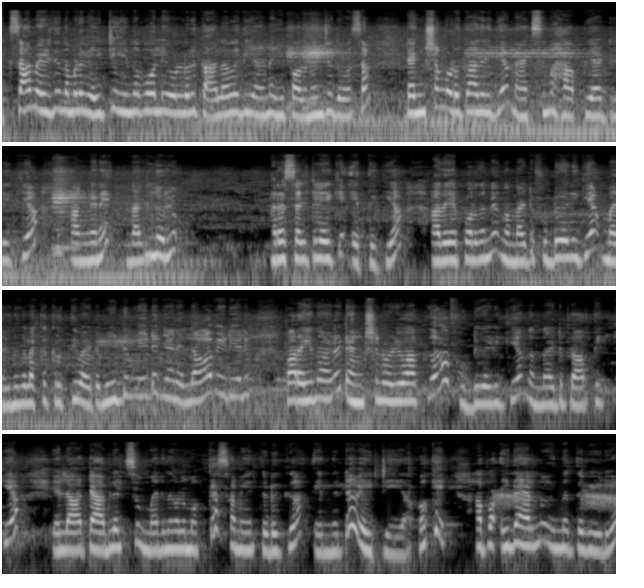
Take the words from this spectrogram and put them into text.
എക്സാം എഴുതി നമ്മൾ വെയിറ്റ് ചെയ്യുന്ന പോലെയുള്ളൊരു കാലാവധിയാണ് ഈ പതിനഞ്ച് ദിവസം. ടെൻഷൻ കൊടുക്കാതിരിക്കുക മാക്സിമം ഹാപ്പി ആയിട്ടിരിക്കുക. അങ്ങനെ നല്ലൊരു റിസൾട്ടിലേക്ക് എത്തിക്കുക. അതേപോലെ തന്നെ നന്നായിട്ട് ഫുഡ് കഴിക്കുക. മരുന്നുകളൊക്കെ കൃത്യമായിട്ട് വീണ്ടും വീണ്ടും ഞാൻ എല്ലാ വീഡിയോയിലും പറയുന്നതാണ്. ടെൻഷൻ ഒഴിവാക്കുക ഫുഡ് കഴിക്കുക നന്നായിട്ട് പ്രാർത്ഥിക്കുക എല്ലാ ടാബ്ലറ്റ്സും മരുന്നുകളും ഒക്കെ സമയത്തെടുക്കുക എന്നിട്ട് വെയിറ്റ് ചെയ്യുക. ഓക്കെ അപ്പോൾ ഇതായിരുന്നു ഇന്നത്തെ വീഡിയോ.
